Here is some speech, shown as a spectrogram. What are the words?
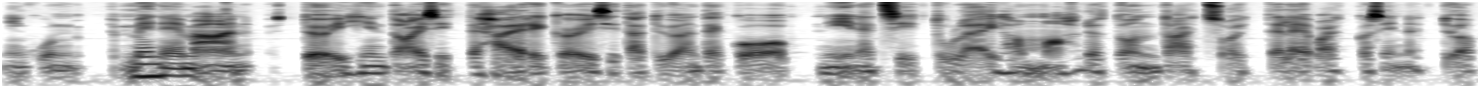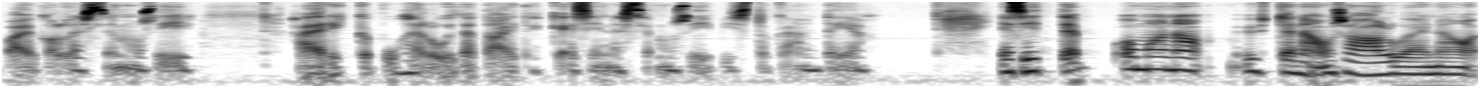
niin kuin menemään töihin tai sitten häiriköi sitä työntekoa niin, että siitä tulee ihan mahdotonta, että soittelee vaikka sinne työpaikalle semmoisia häirikköpuheluita tai tekee sinne semmoisia pistokäyntejä. Ja sitten omana yhtenä osa-alueena on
